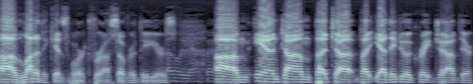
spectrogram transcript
Uh, a lot of the kids worked for us over the years. Oh, yeah, um, and um, but uh, but yeah, they do a great job there.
